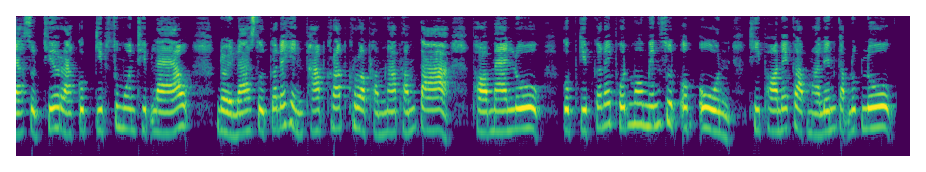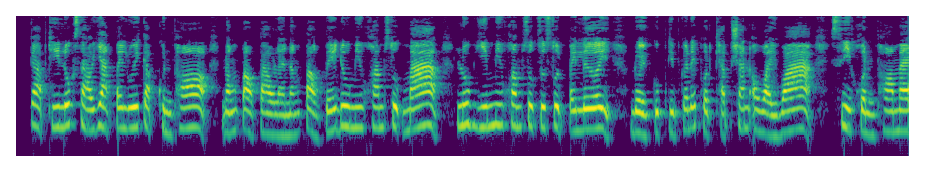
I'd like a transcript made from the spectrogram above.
ยาสุดที่รักกุ๊บกิ๊บสุมนทิพย์แล้ว โดยล่าสุดก็ได้เห็นภาพครอบครัวพร้อมหน้าพร้อมตาพ่อแม่ลูกกุ๊บกิ๊บก็ได้โพสต์โมเมนต์สุดอบอุ่น ที่พ่อได้กลับมาเล่นกับลูกๆ กับที่ลูกสาวอยากไปลุยกับคุณพ่อ น้องเป่าเป่าและน้องเป่าเป้ดูมีความสุขมาก ลูกยิ้มมีความสุขสุดๆไปเลย โดยกุ๊บกิ๊บก็ได้โพสแคปชั่นเอาไว้ว่าสี่คนพ่อแม่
